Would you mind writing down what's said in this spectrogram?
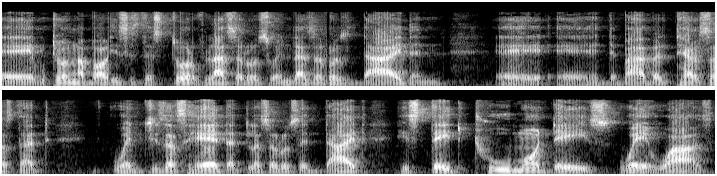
uh, we're talking about this is the story of Lazarus. When Lazarus died and uh, uh, the Bible tells us that when Jesus heard that Lazarus had died he stayed two more days where he was.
